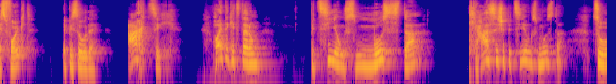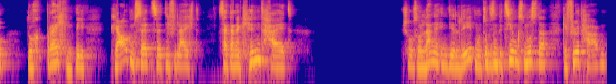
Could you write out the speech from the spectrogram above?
Es folgt Episode 80. Heute geht es darum, Beziehungsmuster, klassische Beziehungsmuster zu durchbrechen, die Glaubenssätze, die vielleicht seit deiner Kindheit schon so lange in dir leben und zu diesem Beziehungsmuster geführt haben,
